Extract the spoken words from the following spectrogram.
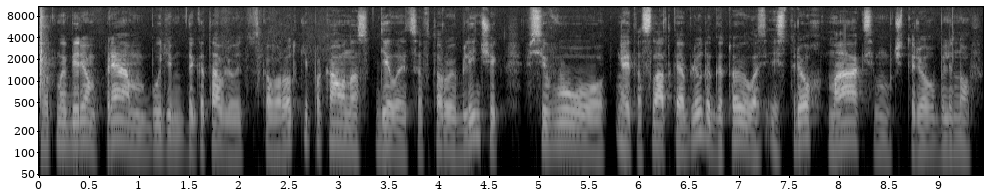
Вот мы берем, прям будем доготавливать сковородки, пока у нас делается второй блинчик. Всего это сладкое блюдо готовилось из трех, максимум четырех блинов.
